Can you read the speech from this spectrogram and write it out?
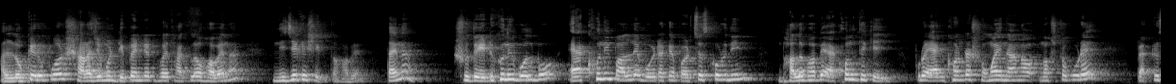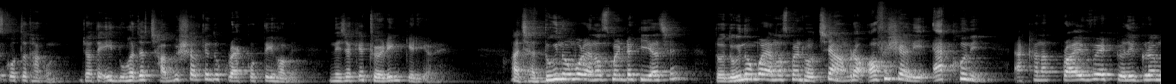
আর লোকের উপর সারা জীবন ডিপেন্ডেন্ট হয়ে থাকলেও হবে না, নিজেকে শিখতে হবে, তাই না? শুধু এটুকুনি বলব, এখনই পারলে বইটাকে পারচেস করে দিন। ভালোভাবে এখন থেকেই, পুরো এক ঘণ্টা সময় না নষ্ট করে প্র্যাকটিস করতে থাকুন, যাতে এই দু হাজার ছাব্বিশ সাল কিন্তু ক্র্যাক করতেই হবে নিজেকে ট্রেডিং কেরিয়ারে আচ্ছা দুই নম্বর অ্যানাউন্সমেন্টটা কী আছে? তো দুই নম্বর অ্যানাউন্সমেন্ট হচ্ছে, আমরা অফিসিয়ালি এক্ষুনি একখানা প্রাইভেট টেলিগ্রাম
